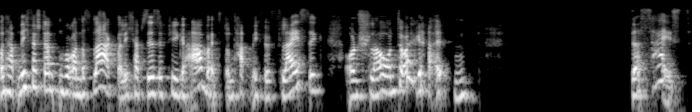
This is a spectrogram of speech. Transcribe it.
Und habe nicht verstanden, woran das lag, weil ich habe sehr, sehr viel gearbeitet und habe mich für fleißig und schlau und toll gehalten. Das heißt,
